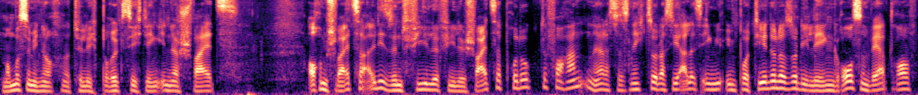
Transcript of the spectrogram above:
man muss nämlich noch natürlich berücksichtigen, in der Schweiz auch im Schweizer Aldi sind viele, viele Schweizer Produkte vorhanden. Ja, das ist nicht so, dass sie alles irgendwie importieren oder so. Die legen großen Wert drauf,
